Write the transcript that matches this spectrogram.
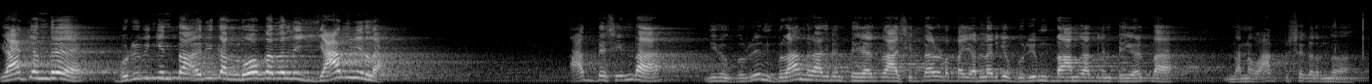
ಯಾಕೆಂದರೆ ಗುರುವಿಗಿಂತ ಅಧಿಕ ಲೋಕದಲ್ಲಿ ಯಾರೂ ಇಲ್ಲ. ಆದ್ದರಿಂದ ನೀವು ಗುರುವಿನ ಗುಲಾಮರಾಗಲಿ ಅಂತ ಹೇಳ್ತಾ ಆ ಸಿದ್ಧಾರೂಢಪ್ಪ ಎಲ್ಲರಿಗೂ ಗುರುವಿನ ಗುಲಾಮರಾಗಲಿ ಅಂತ ಹೇಳ್ತಾ, ನನ್ನ ವಾಕ್ಪುಷಗಳನ್ನು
